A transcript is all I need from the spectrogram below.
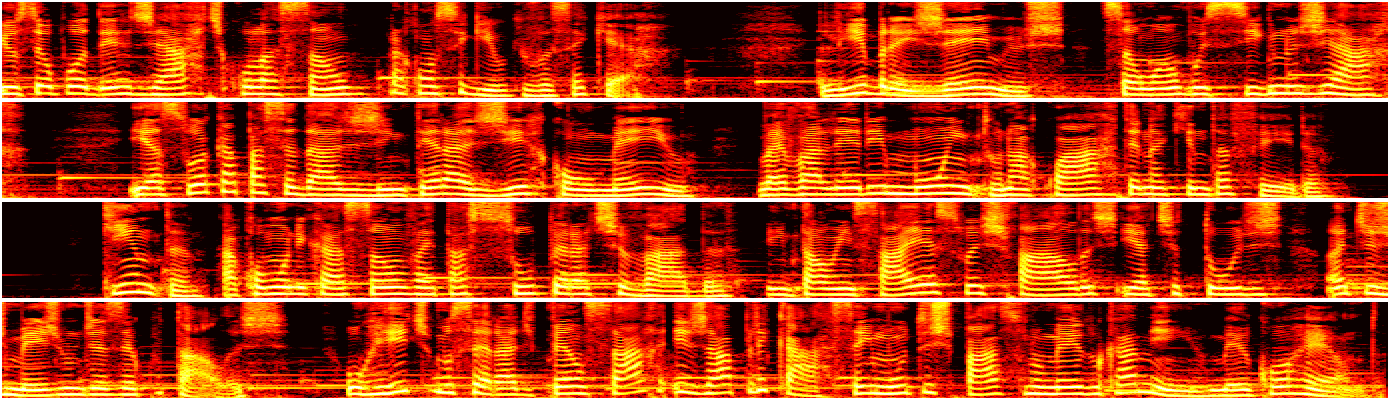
e o seu poder de articulação para conseguir o que você quer. Libra e Gêmeos são ambos signos de ar, e a sua capacidade de interagir com o meio vai valer e muito na quarta e na quinta-feira. Quinta, a comunicação vai estar tá super ativada, então ensaie as suas falas e atitudes antes mesmo de executá-las. O ritmo será de pensar e já aplicar, sem muito espaço no meio do caminho, meio correndo.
